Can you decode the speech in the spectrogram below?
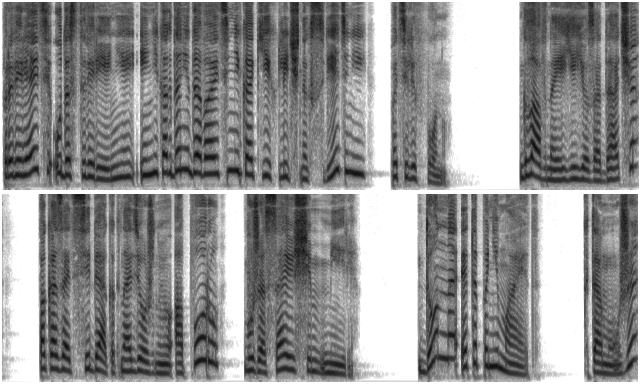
проверяйте удостоверение и никогда не давайте никаких личных сведений по телефону. Главная ее задача — показать себя как надежную опору в ужасающем мире. Донна это понимает. К тому же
